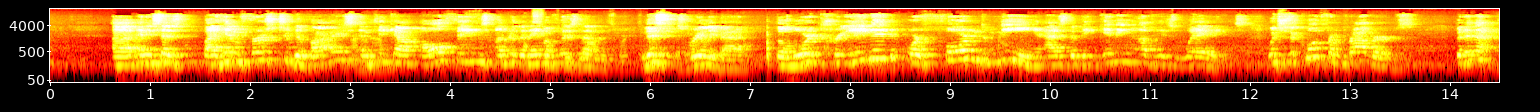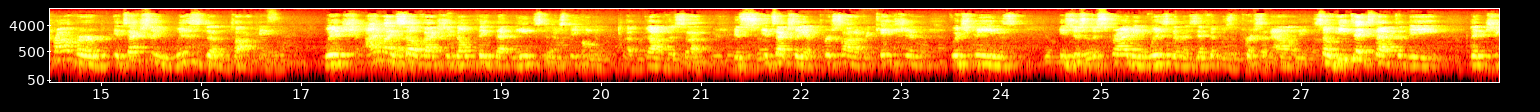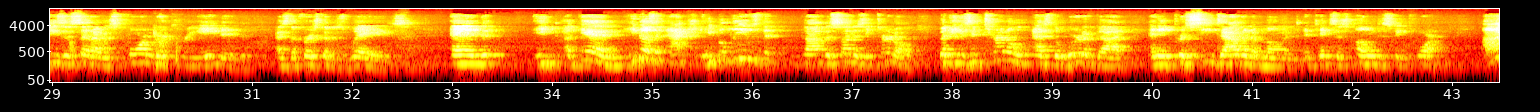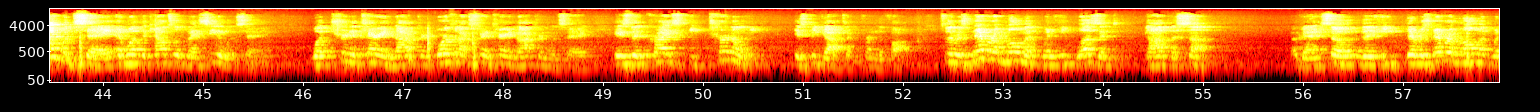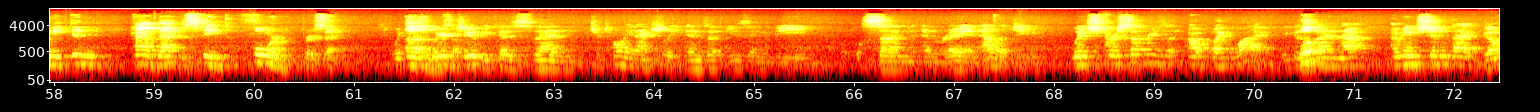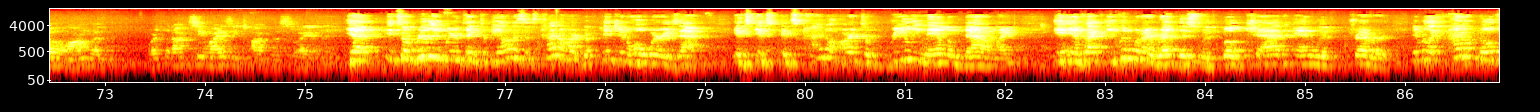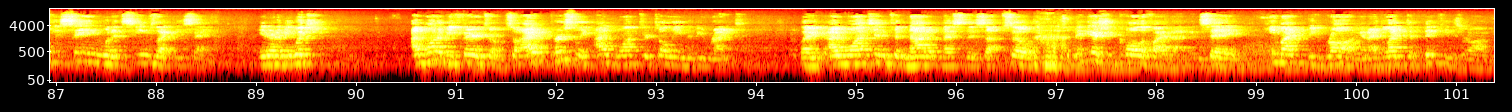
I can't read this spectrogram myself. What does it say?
Uh, and he says, by him first to devise and think out all things under the name of wisdom. This is really bad. The Lord created or formed me as the beginning of his ways, which is a quote from Proverbs. But in that proverb, it's actually wisdom talking, which I myself actually don't think that needs to be speaking of God the Son. It's, it's actually a personification, which means he's just describing wisdom as if it was a personality. So he takes that to be that Jesus said, I was formed or created as the first of his ways. And he, again, he doesn't actually, he believes that God the Son is eternal, but he's eternal as the Word of God, and he proceeds out at a moment and takes his own distinct form. I would say, and what the Council of Nicaea would say, what Trinitarian doctrine, Orthodox Trinitarian doctrine would say, is that Christ eternally is begotten from the Father. So there was never a moment when he wasn't God the Son. Okay, so the, he, there was never a moment when he didn't have that distinct form per se. Which is Um, weird so- too, because then Tertullian actually ends up using the sun and ray analogy, which for some reason, oh, like why? Because Well- then that, I mean, shouldn't that go along with orthodoxy? Why does he talk this way? And then, Yeah, it's a really weird thing. To be honest, it's kind of hard to pigeonhole where he's at. It's it's it's kind of hard to really nail him down. Like, in, in fact, even when I read this with both Chad and with Trevor, they were like, I don't know if he's saying what it seems like he's saying. You know what I mean? Which I want to be fair to him. So I personally, I want Tertullian to be right. Like, I want him to not have messed this up. So, so maybe I should qualify that and say he might be wrong, and I'd like to think he's wrong.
